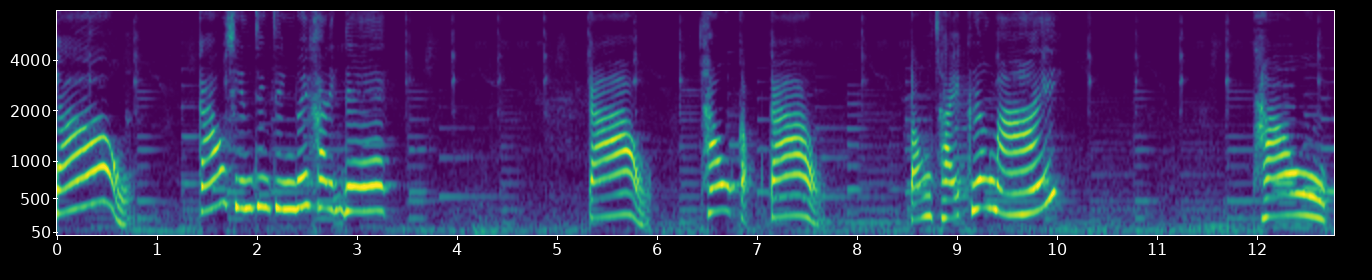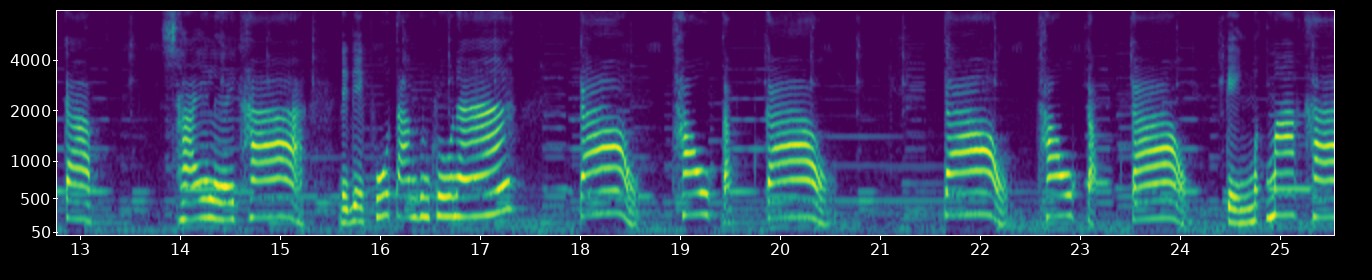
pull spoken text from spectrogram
เก้าเก้าชิ้นจริง ๆ ด้วยค่ะเด็กๆเก้าเท่ากับเก้าต้องใช้เครื่องหมาย เท่ากับใช่เลยค่ะ เด็กๆพูดตามคุณครูนะ 9 เท่ากับ 9 9 เท่ากับ 9 เก่งมากๆค่ะ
